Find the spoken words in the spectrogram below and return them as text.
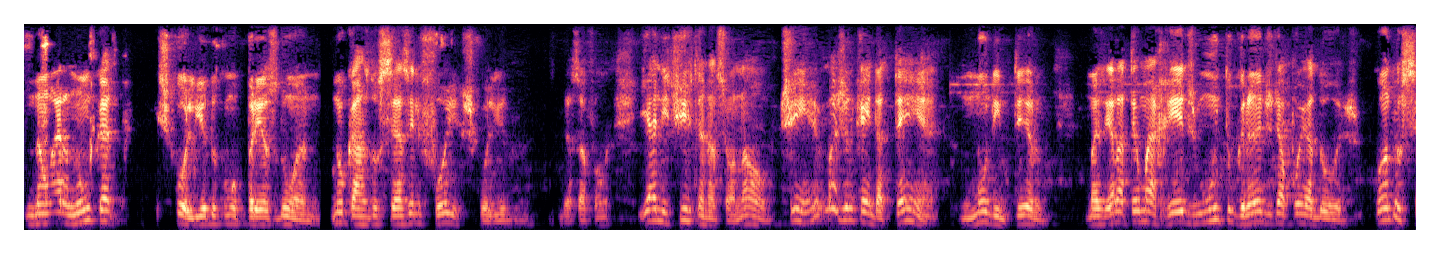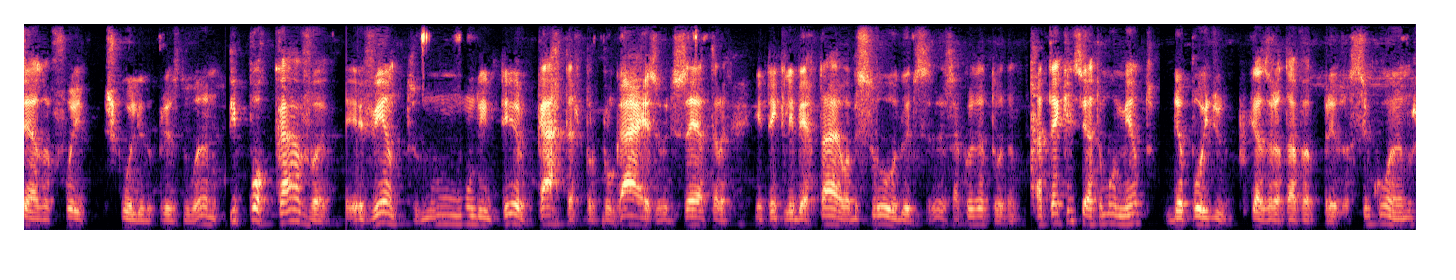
não era nunca escolhido como preso do ano. No caso do César, ele foi escolhido dessa forma. E a Anistia Internacional tinha, imagino que ainda tenha, no mundo inteiro, mas ela tem uma rede muito grande de apoiadores. Quando o César foi escolhido preso do ano, pipocava evento no mundo inteiro, cartas para o Geisel, etc., e tem que libertar, é um absurdo, essa coisa toda. Até que, em certo momento, depois de. porque César já estava preso há cinco anos,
